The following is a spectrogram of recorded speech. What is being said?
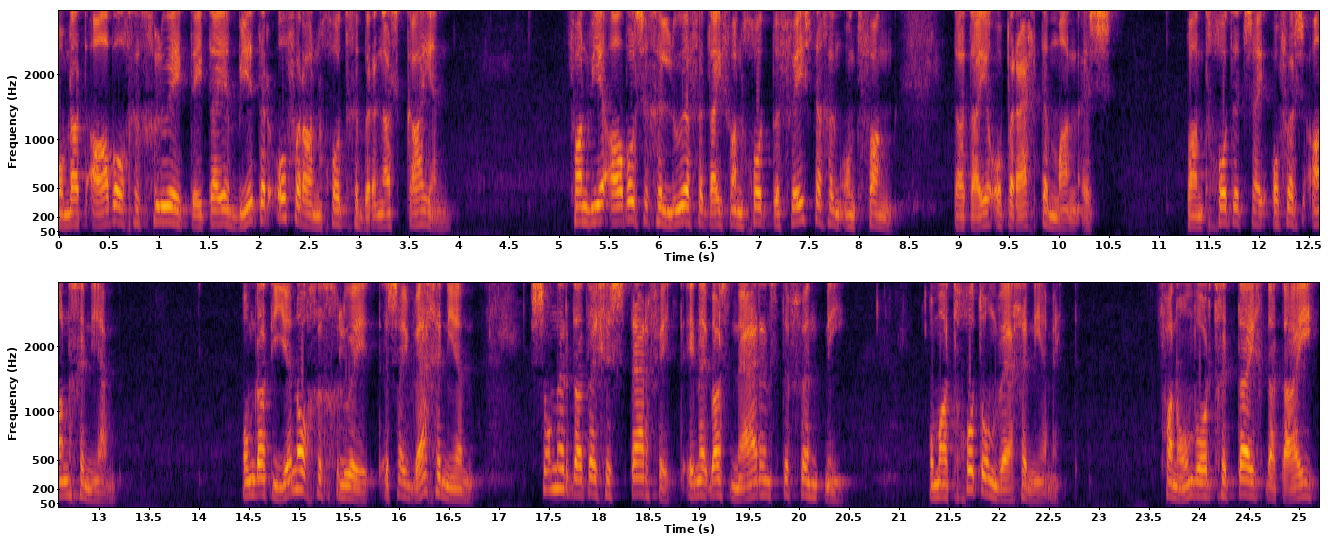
Omdat Abel geglo het, het hy 'n beter offer aan God gebring as Kain. Vanweë Abel se geloof het hy van God bevestiging ontvang dat hy 'n opregte man is want God het sy offers aangeneem. Omdat Henog geglo het, is hy weggeneem sonder dat hy gesterf het en hy was nêrens te vind nie, omdat God hom weggeneem het. Van hom word getuig dat hy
